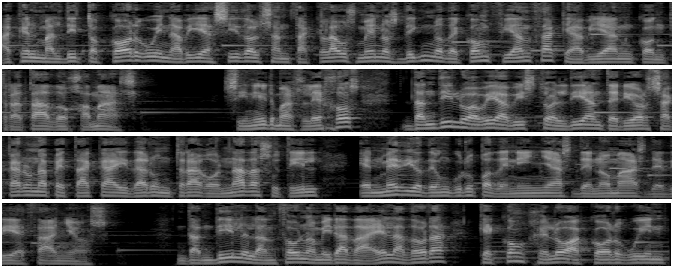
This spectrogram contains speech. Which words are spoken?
Aquel maldito Corwin había sido el Santa Claus menos digno de confianza que habían contratado jamás. Sin ir más lejos, Dandy lo había visto el día anterior sacar una petaca y dar un trago nada sutil en medio de un grupo de niñas de no más de diez años. Dandy le lanzó una mirada heladora que congeló a Corwin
